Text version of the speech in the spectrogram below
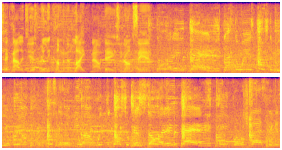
Technology is really coming to life nowadays. You know what I'm saying? Paper or plastic is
